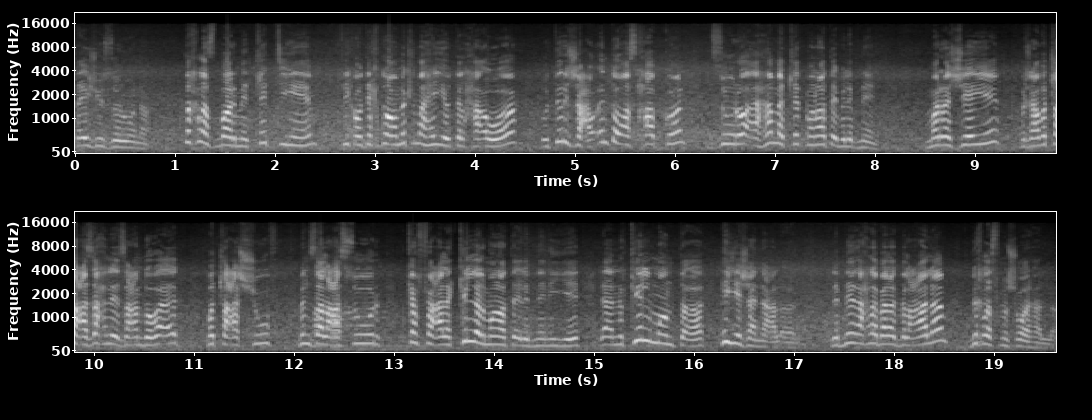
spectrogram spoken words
تيجوا يزورونا. تخلص بارمة ثلاث أيام فيكم تاخذوها مثل ما هي وتلحقوها وترجعوا أنتم وأصحابكم تزوروا أهم ثلاث مناطق بلبنان. المرة الجاية برجع بطلع على زحلة إذا عنده وقت بطلع على الشوف بنزل على السور بكفي على كل المناطق اللبنانية لأنه كل منطقة هي جنة على الأرض. لبنان أحلى بلد بالعالم بيخلص مشوار هلأ.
